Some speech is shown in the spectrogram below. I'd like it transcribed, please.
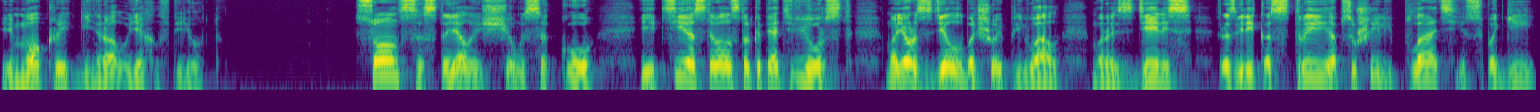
и мокрый генерал уехал вперед. Солнце стояло еще высоко, идти оставалось только пять верст. Майор сделал большой привал. Мы разделись, развели костры, обсушили платья, сапоги,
